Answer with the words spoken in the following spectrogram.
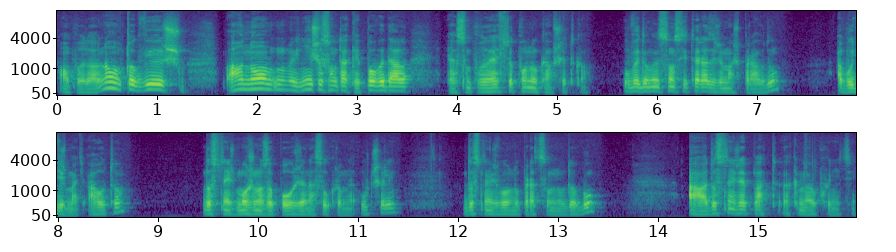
A on povedal, no tak vieš, áno, niečo som také povedal, ja som povedal, ja ti to ponúkam všetko. Uvedomil som si teraz, že máš pravdu a budeš mať auto, dostaneš možnosť ho použiť na súkromné účely, dostaneš voľnú pracovnú dobu a dostaneš aj plat, aký majú obchodníci.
